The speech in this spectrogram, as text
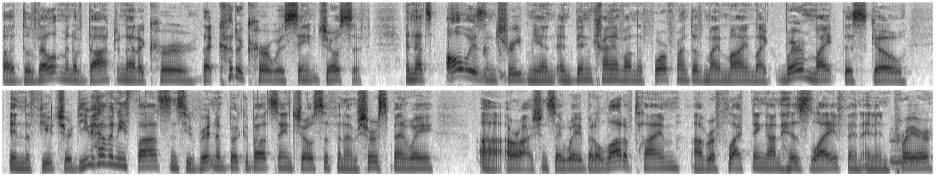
a development of doctrine that occur that could occur with Saint Joseph, and that's always intrigued me and, and been kind of on the forefront of my mind. Like, where might this go in the future? Do you have any thoughts since you've written a book about Saint Joseph, and I'm sure spent way, uh, or I shouldn't say way, but a lot of time uh, reflecting on his life and, and in prayer?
